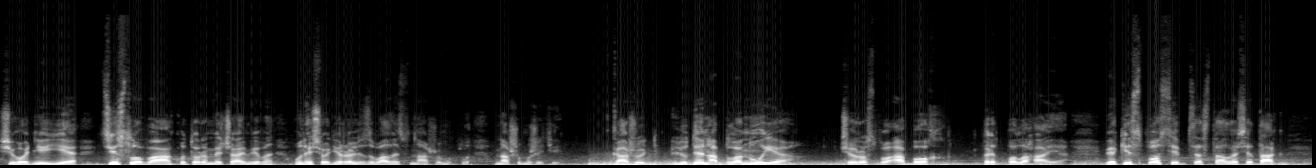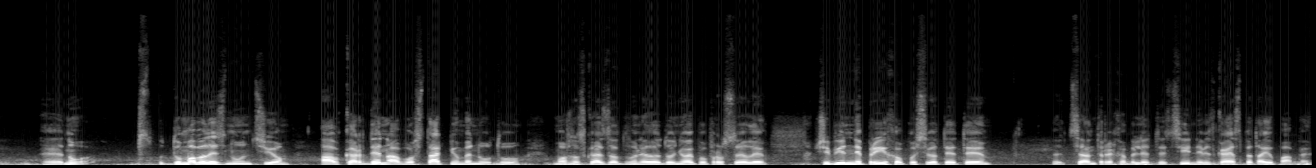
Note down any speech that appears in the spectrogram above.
сьогодні є ці слова, які ми чаємо, вони сьогодні реалізувалися в нашому, в нашому житті. Кажуть, людина планує, чи розпо... а Бог предполагає. В який спосіб це сталося так. Е, Ну, домовились з нунцієм, а в кардина в останню минуту, можна сказати, задзвонили до нього і попросили, чи він не приїхав посвятити центр реабілітаційний. Він каже, я спитаю папи.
